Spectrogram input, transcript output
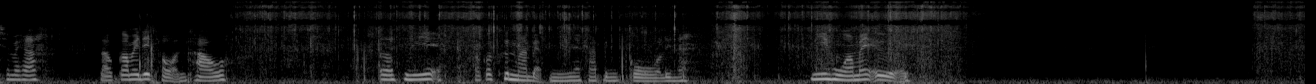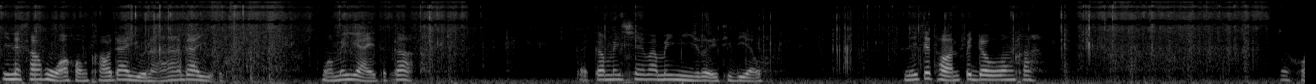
ใช่ไหมคะ เราก็ไม่ได้ถอนเขาเออทีนี้เขาก็ขึ้นมาแบบนี้นะคะ เป็นโกเลยนะ มีหัวไหม่เอ่ย นี่นะคะ หัวของเขาได้อยู่นะ ได้อยู่ หัวไม่ใหญ่แต่ก็ แต่ก็ไม่ใช่ว่าไม่มีเลยทีเดียว อันนี้จะถอนไปดองค่ะ เดี๋ยวขอ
